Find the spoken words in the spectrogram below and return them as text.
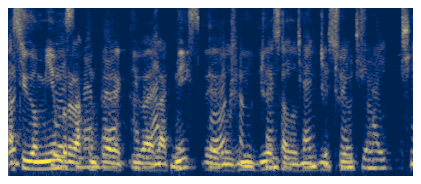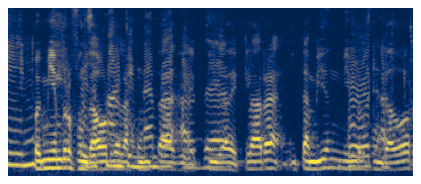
ha sido miembro de la Junta Directiva de la CNIC de board from 2010 a 2010 to 2018. 2018. Fue miembro fundador de la Junta Directiva de Clara y también miembro fundador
